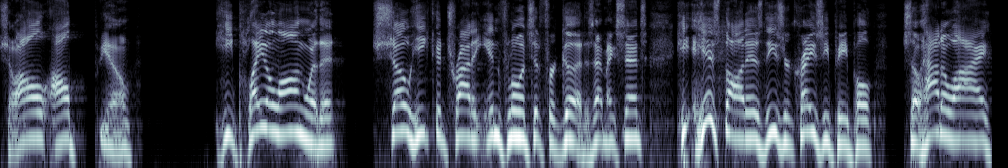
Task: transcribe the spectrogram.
So I'll, I'll, you know, he played along with it so he could try to influence it for good. Does that make sense? He, his thought is these are crazy people. So how do I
